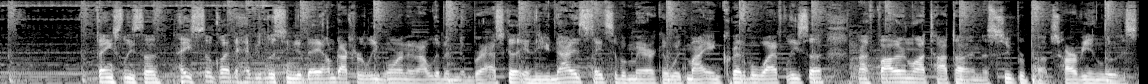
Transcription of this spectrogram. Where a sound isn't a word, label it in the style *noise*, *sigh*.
Thanks, Lisa. Hey, so glad to have you listening today. I'm Dr. Lee Warren, and I live in Nebraska in the United States of America with my incredible wife, Lisa, my father in law, Tata, and the super pups, Harvey and Lewis.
